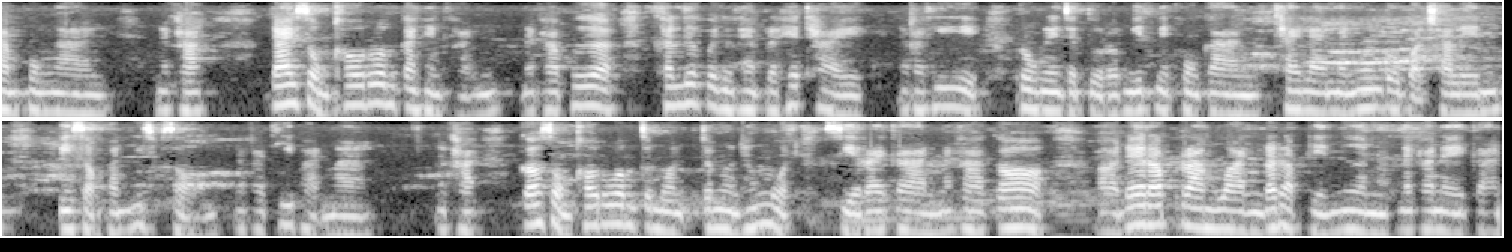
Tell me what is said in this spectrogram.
ทำโครงงานนะคะได้ส่งเข้าร่วมการแข่งขันนะคะเพื่อคัดเลือกเป็นตัวแทนประเทศไทย นะคะที่โรงเรียนจตุรมิตรในโครงการ Thailand Manual Robot Challenge ปี 2022 นะคะที่ผ่านมานะคะก็ส่งเข้าร่วมจำนวนจำนวนทั้งหมด 4 รายการนะคะก็ได้รับรางวัลระดับเหรียญเงินนะคะในการ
